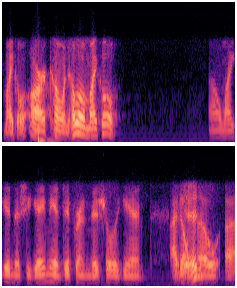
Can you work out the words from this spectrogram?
Michael R. Cohen. Hello, Michael. Oh, my goodness. You gave me a different initial again. I, I don't did? know. Um,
